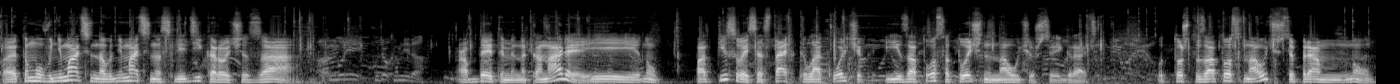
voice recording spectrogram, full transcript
Поэтому внимательно, внимательно следи, короче, за апдейтами на канале. И, ну, подписывайся, ставь колокольчик, и Затоса точно научишься играть. Вот то, что Затоса научишься, прям, ну...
